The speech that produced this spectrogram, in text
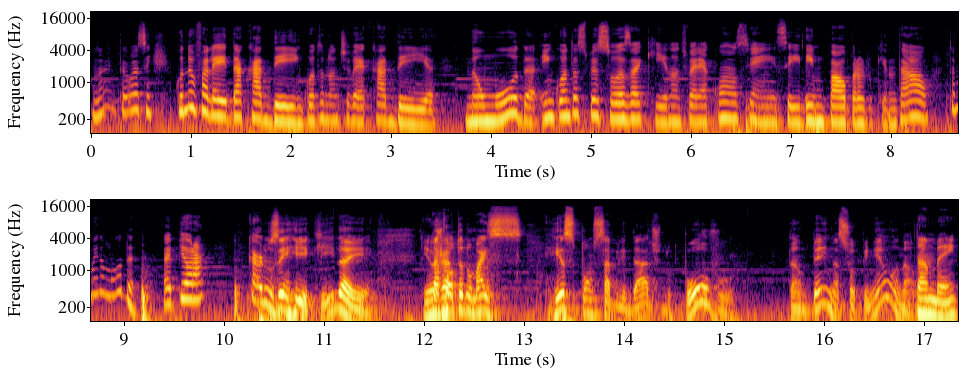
Né? Então, assim, quando eu falei da cadeia, enquanto não tiver cadeia, não muda, enquanto as pessoas aqui não tiverem a consciência e limpar o próprio quintal, também não muda, vai piorar. Carlos Henrique, e daí? Eu Está já- faltando mais responsabilidade do povo? Também, na sua opinião, ou não? Também,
